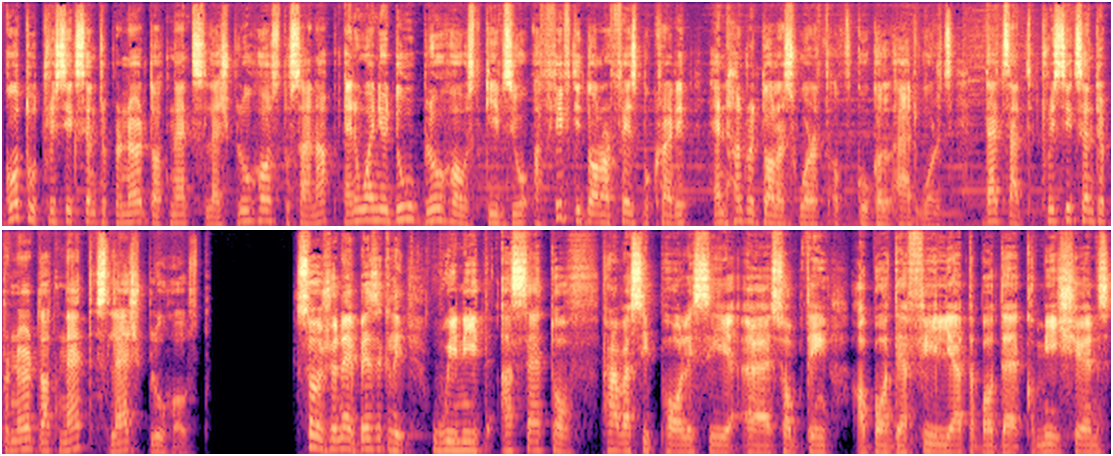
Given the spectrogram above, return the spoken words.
Go to 360entrepreneur.net slash Bluehost to sign up. And when you do, Bluehost gives you a $50 Facebook credit and $100 worth of Google AdWords. That's at 360entrepreneur.net slash Bluehost. So, Jonee, basically, we need a set of privacy policy, uh, something about the affiliate, about the commissions,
